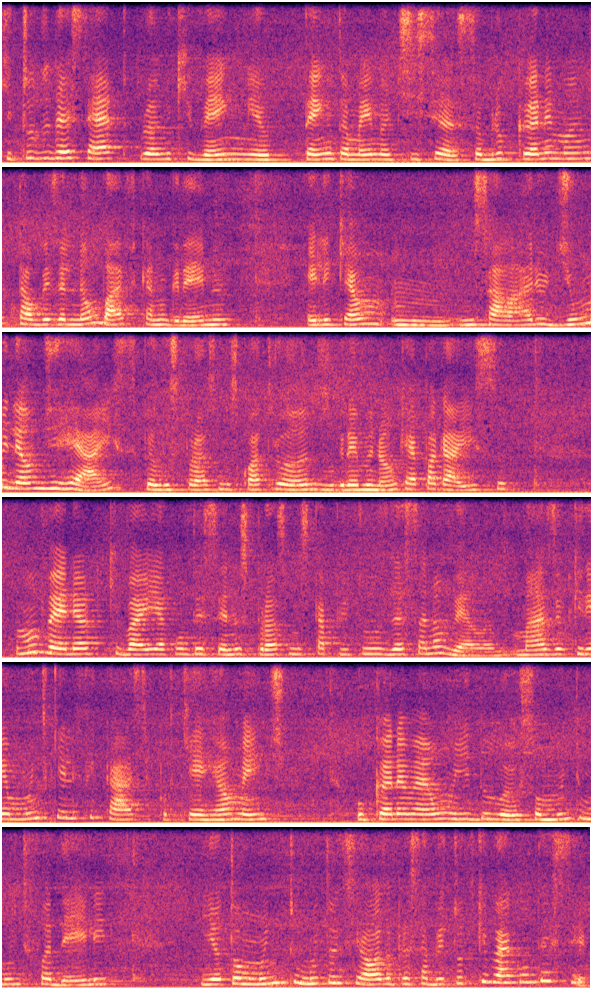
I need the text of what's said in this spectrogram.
que tudo dê certo pro ano que vem. Eu tenho também notícias sobre o Kahneman, talvez ele não vai ficar no Grêmio. Ele quer um, um, um salário de um milhão de reais pelos próximos quatro anos. O Grêmio não quer pagar isso. Vamos ver né, o que vai acontecer nos próximos capítulos dessa novela. Mas eu queria muito que ele ficasse, porque realmente o Kahneman é um ídolo. Eu sou muito, muito fã dele. E eu tô muito, muito ansiosa para saber tudo que vai acontecer.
